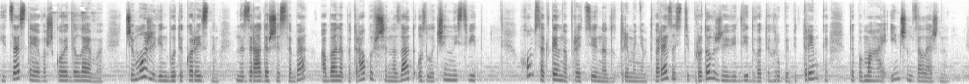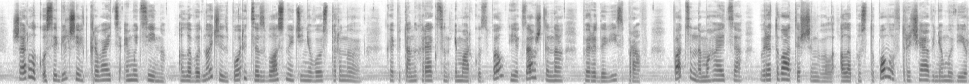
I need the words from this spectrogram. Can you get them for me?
і це стає важкою дилемою. Чи може він бути корисним, не зрадивши себе або не потрапивши назад у злочинний світ? Холмс активно працює над дотриманням тверезості, продовжує відвідувати групи підтримки, допомагає іншим залежним. Шерлок усе більше відкривається емоційно, але водночас бореться з власною тіньовою стороною. Капітан Грексон і Маркус Белл, як завжди, на передовій справ. Ватсон намагається врятувати Шинвела, але поступово втрачає в ньому віру.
